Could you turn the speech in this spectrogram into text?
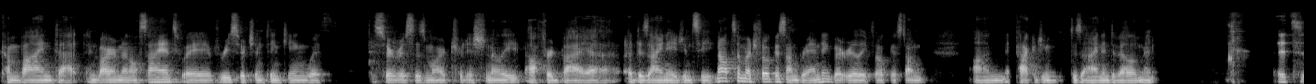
combined that environmental science way of research and thinking with the services more traditionally offered by a, a, design agency, not so much focused on branding, but really focused on on packaging design and development. It's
